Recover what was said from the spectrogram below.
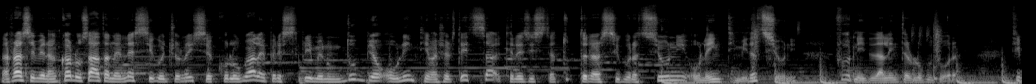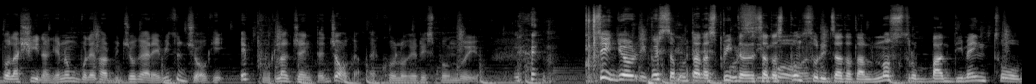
La frase viene ancora usata nel lessico giornalistico e colloquiale per esprimere un dubbio o un'intima certezza che resiste a tutte le rassicurazioni o le intimidazioni fornite dall'interlocutore. Tipo la Cina che non vuole farvi giocare ai videogiochi, eppur la gente gioca, è quello che rispondo io. Signori, questa puntata Speedrun è stata sponsorizzata dal nostro bandimento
